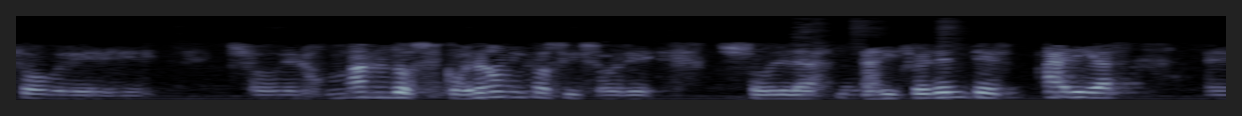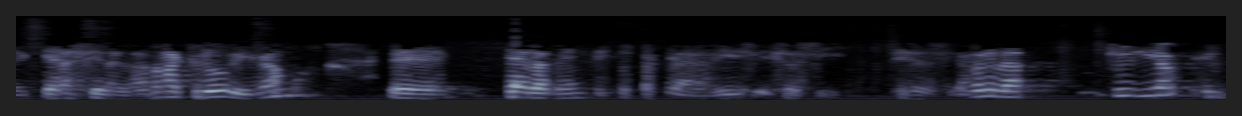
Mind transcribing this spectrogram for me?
sobre sobre los mandos económicos y sobre sobre las, diferentes áreas eh, que hacen a la macro, digamos. Eh, claramente esto está claro, es así. Es así. Ahora, la, yo diría, el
